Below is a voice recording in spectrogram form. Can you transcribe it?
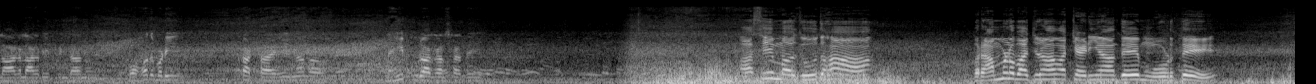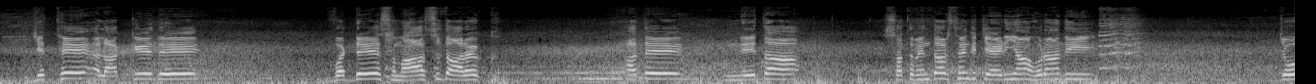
ਲਾਗ ਲਾਗ ਦੇ ਪਿੰਡਾਂ ਨੂੰ ਬਹੁਤ ਬੜੀ ਘਾਟਾ ਆਏ, ਇਹਨਾਂ ਦਾ ਨਹੀਂ ਪੂਰਾ ਕਰ ਸਕਦੇ। ਅਸੀਂ ਮੌਜੂਦ ਹਾਂ ਬ੍ਰਾਹਮਣ ਬਾਜਰਾ ਚੈੜੀਆਂ ਦੇ ਮੋੜ ਤੇ, ਜਿੱਥੇ ਇਲਾਕੇ ਦੇ ਵੱਡੇ ਸਮਾਜ ਸੁਧਾਰਕ ਅਤੇ ਨੇਤਾ ਸਤਵਿੰਦਰ ਸਿੰਘ ਚੈੜੀਆਂ ਹੋਰਾਂ ਦੀ ਜੋ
